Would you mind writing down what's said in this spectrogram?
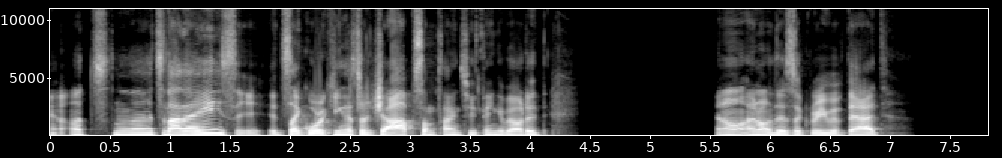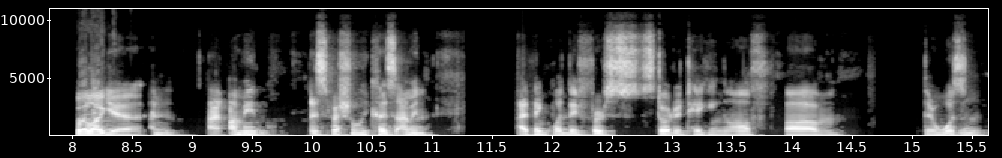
You know it's it's not that easy. It's like working as a job sometimes you think about it. I don't i don't disagree with that. But like yeah, and I, I mean, especially because I mean, I think when they first started taking off, um, there wasn't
